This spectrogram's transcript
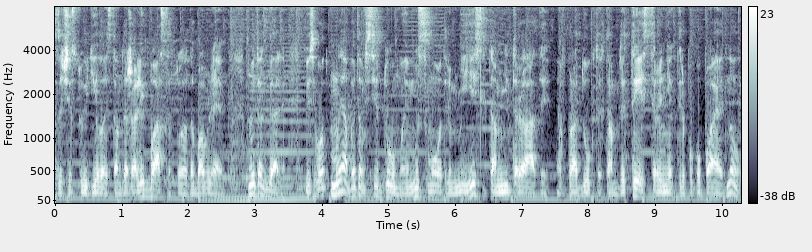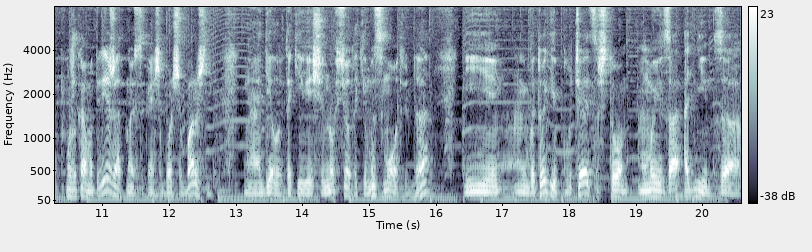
Зачастую делается, там даже алибастер туда добавляют, ну и так далее. То есть вот мы об этом все думаем, мы смотрим, не есть ли там нитраты в продуктах, там да, тестеры некоторые покупают. Ну, мужикам это реже относится, конечно, больше барышни э, делают такие вещи, но все-таки мы смотрим, да, и в итоге получается, что мы за одним, за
